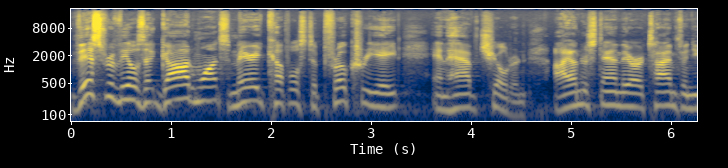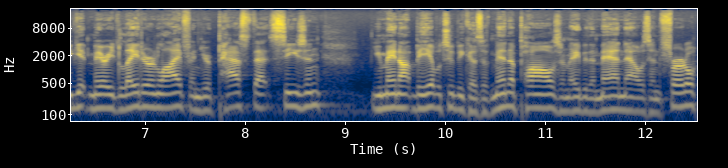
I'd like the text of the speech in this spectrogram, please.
This reveals that God wants married couples to procreate and have children. I understand there are times when you get married later in life and you're past that season. You may not be able to because of menopause, or maybe the man now is infertile.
